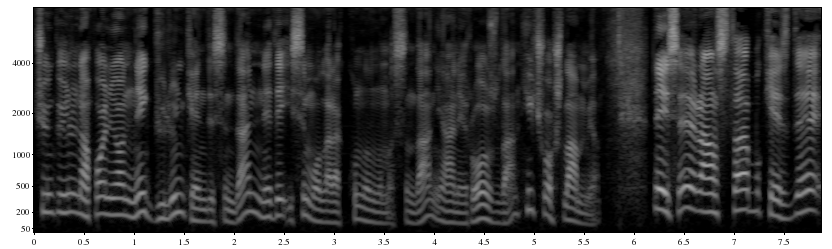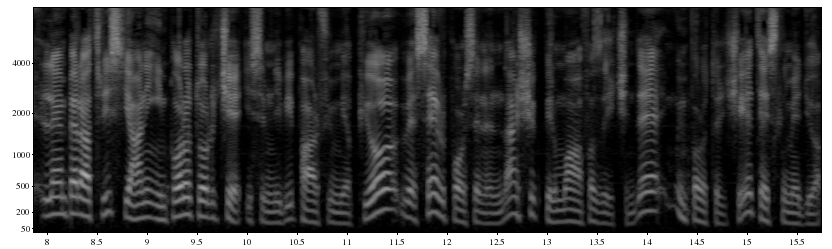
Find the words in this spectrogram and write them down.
Çünkü Napolyon ne Gül'ün kendisinden ne de isim olarak kullanılmasından yani Rose'dan hiç hoşlanmıyor. Neyse Rans'ta bu kez de L'Imperatrice yani İmparatoriçe isimli bir parfüm yapıyor ve Sevr porseleninden şık bir muhafaza içinde İmparatoriçe'ye teslim ediyor.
